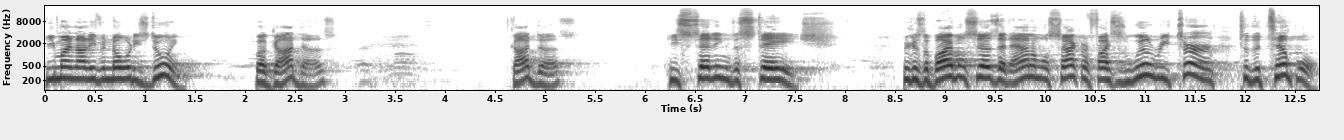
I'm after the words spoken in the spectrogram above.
He might not even know what he's doing, but God does. God does. He's setting the stage. Because the Bible says that animal sacrifices will return to the temple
